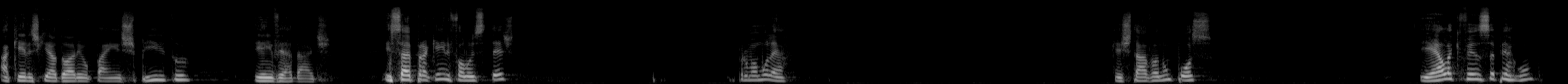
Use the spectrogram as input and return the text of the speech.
aqueles que adorem o Pai em espírito e em verdade. E sabe para quem ele falou esse texto? Para uma mulher que estava num poço. E ela que fez essa pergunta.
